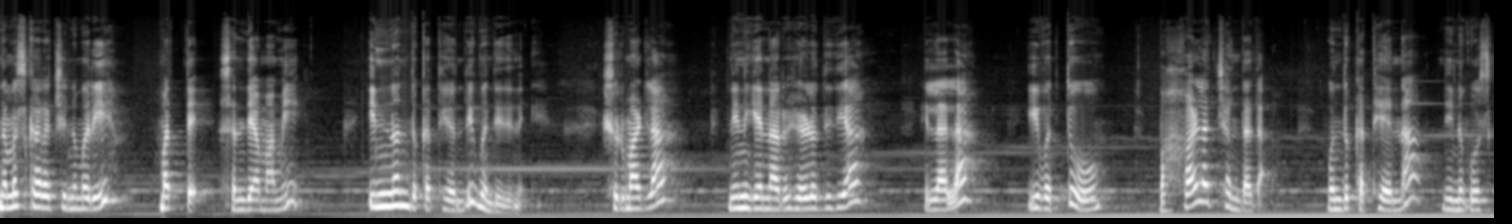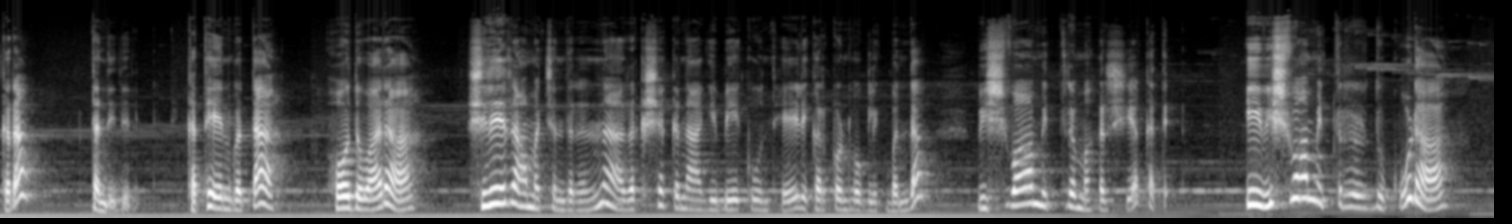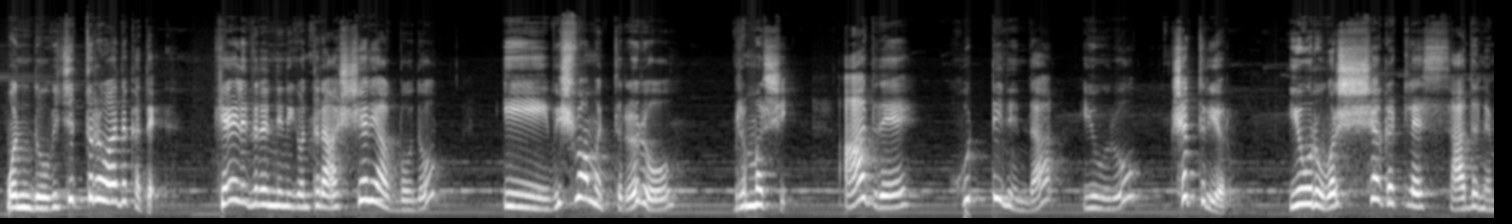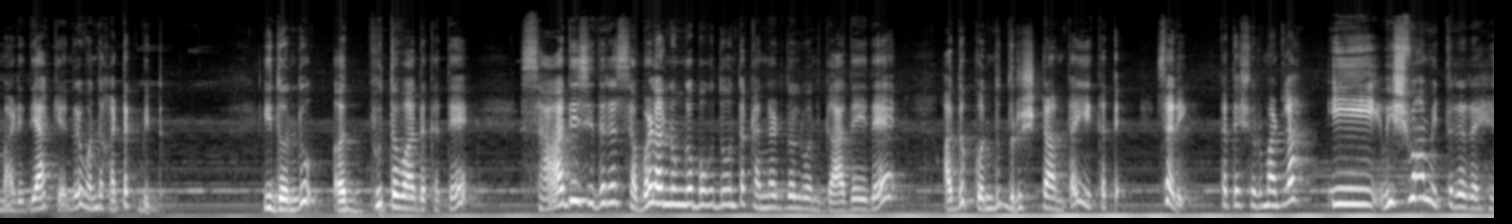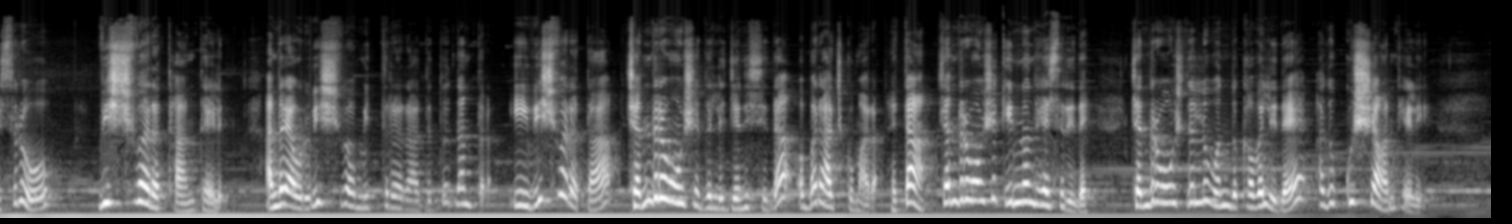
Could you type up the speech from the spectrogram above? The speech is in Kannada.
ನಮಸ್ಕಾರ ಚಿನ್ನುಮರಿ, ಮತ್ತೆ ಸಂಧ್ಯಾ ಮಾಮಿ, ಇನ್ನೊಂದು ಕಥೆಯೊಂದಿಗೆ ಬಂದಿದ್ದೀನಿ. ಶುರು ಮಾಡಲಾ? ನಿನಗೇನಾದ್ರು ಹೇಳೋದಿದೆಯಾ? ಇಲ್ಲ ಅಲ್ಲ? ಇವತ್ತು ಬಹಳ ಚಂದದ ಒಂದು ಕಥೆಯನ್ನು ನಿನಗೋಸ್ಕರ ತಂದಿದ್ದೀನಿ. ಕಥೆ ಏನು ಗೊತ್ತಾ? ಹೋದ ವಾರ ಶ್ರೀರಾಮಚಂದ್ರನ ರಕ್ಷಕನಾಗಿ ಬೇಕು ಅಂತ ಹೇಳಿ ಕರ್ಕೊಂಡು ಹೋಗ್ಲಿಕ್ಕೆ ಬಂದ ವಿಶ್ವಾಮಿತ್ರ ಮಹರ್ಷಿಯ ಕತೆ. ಈ ವಿಶ್ವಾಮಿತ್ರರದ್ದು ಕೂಡ ಒಂದು ವಿಚಿತ್ರವಾದ ಕತೆ. ಕೇಳಿದರೆ ನಿನಗೆ ಒಂಥರ ಆಶ್ಚರ್ಯ ಆಗ್ಬೋದು. ಈ ವಿಶ್ವಾಮಿತ್ರರು ಬ್ರಹ್ಮರ್ಷಿ. ಆದರೆ ಹುಟ್ಟಿನಿಂದ ಇವರು ಕ್ಷತ್ರಿಯರು. ಇವರು ವರ್ಷಗಟ್ಟಲೆ ಸಾಧನೆ ಮಾಡಿದ್ದು ಯಾಕೆ ಅಂದರೆ ಒಂದು ಹಠಕ್ಕೆ ಬಿದ್ದು. ಇದೊಂದು ಅದ್ಭುತವಾದ ಕತೆ. ಸಾಧಿಸಿದರೆ ಸಬಳ ನುಂಗಬಹುದು ಅಂತ ಕನ್ನಡದಲ್ಲಿ ಒಂದು ಗಾದೆ ಇದೆ. ಅದಕ್ಕೊಂದು ದೃಷ್ಟಾಂತ ಈ ಕತೆ. ಸರಿ, ಕತೆ ಶುರು ಮಾಡ್ಲಾ? ಈ ವಿಶ್ವಾಮಿತ್ರರ ಹೆಸರು ವಿಶ್ವರಥ ಅಂತ ಹೇಳಿ. ಅಂದ್ರೆ ಅವರು ವಿಶ್ವಮಿತ್ರರಾದದ್ದು ನಂತರ. ಈ ವಿಶ್ವರಥ ಚಂದ್ರವಂಶದಲ್ಲಿ ಜನಿಸಿದ ಒಬ್ಬ ರಾಜ್ಕುಮಾರ, ಆಯ್ತಾ? ಚಂದ್ರವಂಶಕ್ಕೆ ಇನ್ನೊಂದು ಹೆಸರಿದೆ. ಚಂದ್ರವಂಶದಲ್ಲೂ ಒಂದು ಕವಲಿದೆ, ಅದು ಕುಶ ಅಂತ ಹೇಳಿ.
